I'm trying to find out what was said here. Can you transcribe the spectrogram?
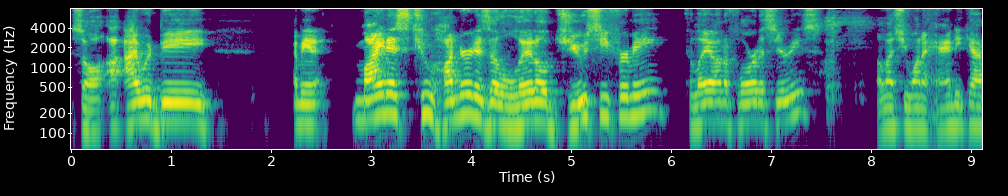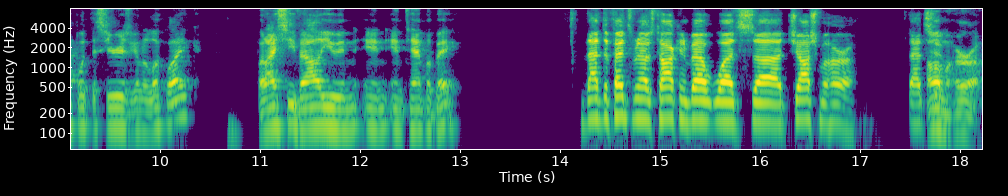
so I, I would be, I mean, minus two hundred is a little juicy for me to lay on a Florida series, unless you want to handicap what the series is going to look like. But I see value in in in Tampa Bay that defenseman I was talking about was uh, Josh Mahura. That's oh him. Mahura.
